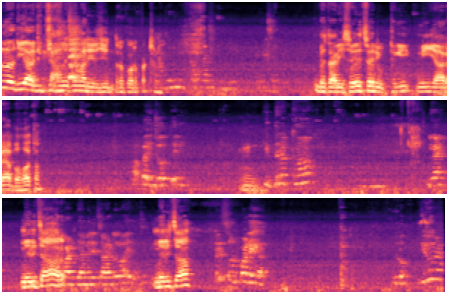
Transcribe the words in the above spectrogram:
ਲੋ ਜੀ, ਆ ਗਈ ਚਾਹ ਲੈ ਕੇ ਮਾਰੀ ਰਜਿੰਦਰ ਕੌਰ ਪੱਠਣ। ਬੇਚਾਰੀ ਸਵੇਰੇ ਸਵੇਰੇ ਉੱਠ ਗਈ, ਮੀਂਹ ਆ ਰਿਹਾ ਬਹੁਤ। ਮੇਰੀ ਚਾਹ ਪੜ ਗਿਆ ਮੇਰੇ ਚਾਹ ਲਵਾਈ ਮੇਰੀ ਚਾਹ। ਫਿਰ ਸੁੱਟ ਪੜੇਗਾ। ਲੋ ਲਿਓ ਨਾ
